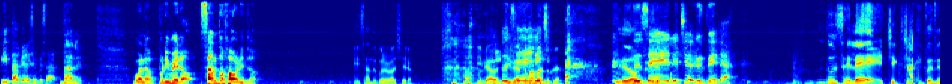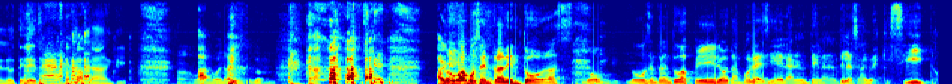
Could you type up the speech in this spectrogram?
Pipa, ¿querés empezar? Dale. Bueno, primero, santo favorito. Y Santo Cura Bachero. Y Bea- y Dulce Beata de Mamantura. Quiere dos. Dulce de leche o Nutella. Dulce de leche. Ya que con el hotel es un tranqui. Ah, bueno, bueno, ahí Ah, no vamos a entrar en todas. No, no vamos a entrar en todas, pero tampoco decir de la Nutella. La Nutella es algo exquisito.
